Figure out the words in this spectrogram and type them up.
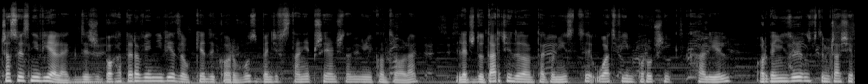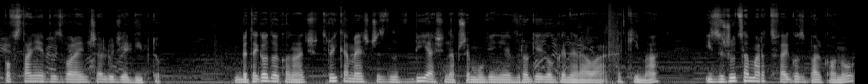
Czasu jest niewiele, gdyż bohaterowie nie wiedzą, kiedy Korwus będzie w stanie przejąć nad nimi kontrolę, lecz dotarcie do antagonisty ułatwi im porucznik Khalil, organizując w tym czasie powstanie wyzwoleńcze ludzi Egiptu. By tego dokonać, trójka mężczyzn wbija się na przemówienie wrogiego generała Hakima i zrzuca martwego z balkonu,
